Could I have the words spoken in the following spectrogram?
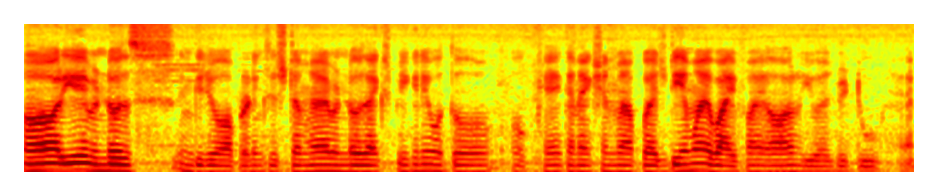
और ये विंडोज़ इनकी जो ऑपरेटिंग सिस्टम है विंडोज़ एक्सपी के लिए वो तो ओके कनेक्शन में आपको H D M I wifi और यू एस बी टू है।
